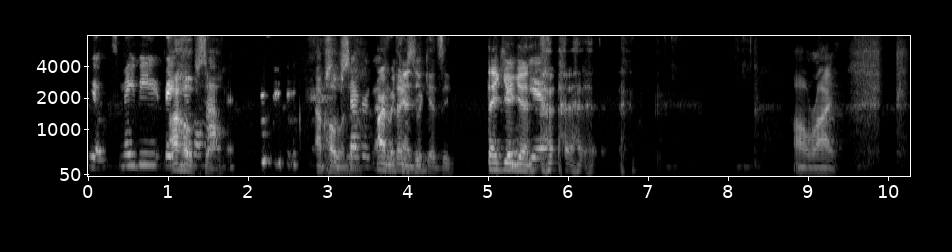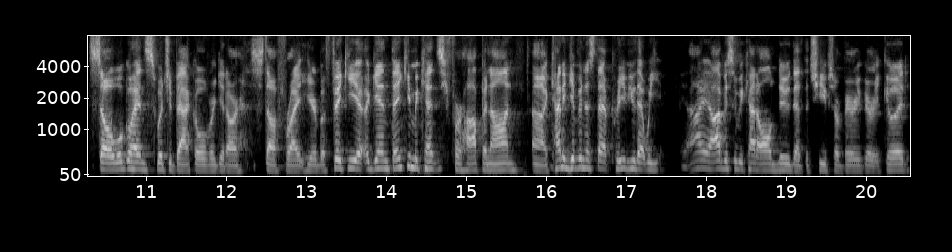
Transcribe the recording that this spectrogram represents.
Fields. Maybe, maybe I hope so. Happen. Absolutely. So. All right, Mackenzie. Thanks, Mackenzie. Thank you again. you. All right. So we'll go ahead and switch it back over, get our stuff right here. But Ficky, again, thank you, Mackenzie, for hopping on, uh, kind of giving us that preview that we, I obviously we kind of all knew that the Chiefs are very, very good.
